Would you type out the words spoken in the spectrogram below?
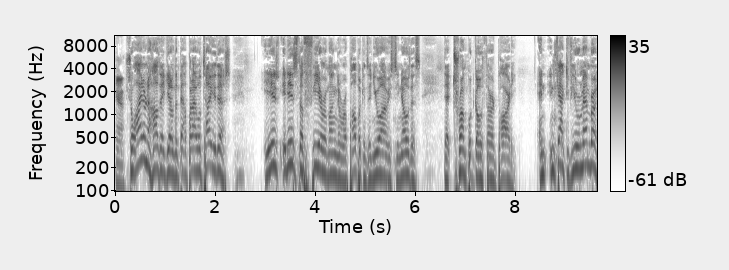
Yeah. So I don't know how they get on the ballot, but I will tell you this: it is it is the fear among the Republicans, and you obviously know this, that Trump would go third party. And in fact, if you remember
